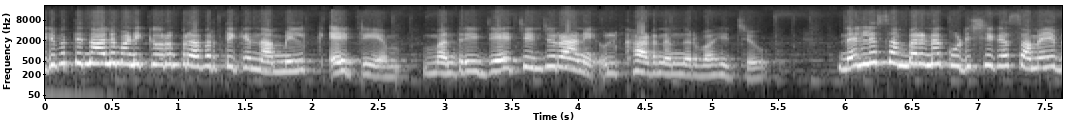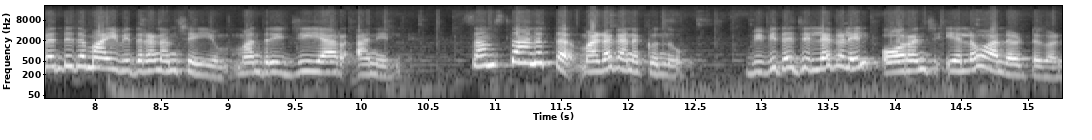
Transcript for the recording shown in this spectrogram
ഇരുപത്തിനാല് മണിക്കൂറും പ്രവർത്തിക്കുന്ന മിൽക്ക് എ ടി എം മന്ത്രി ജെ ചിഞ്ചുറാണി ഉദ്ഘാടനം നിർവഹിച്ചു. നെല്ല് സംഭരണ കുടിശ്ശിക സമയബന്ധിതമായി വിതരണം ചെയ്യും മന്ത്രി ജി ആർ അനിൽ. സംസ്ഥാനത്ത് മഴ കനക്കുന്നു. വിവിധ ജില്ലകളിൽ ഓറഞ്ച് യെല്ലോ അലർട്ടുകൾ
